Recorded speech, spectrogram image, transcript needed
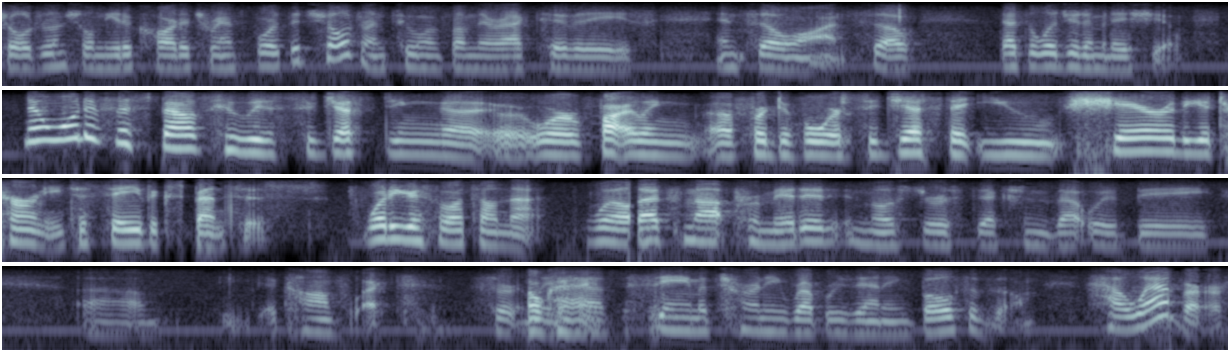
children, she'll need a car to transport the children to and from their activities, and so on. So, that's a legitimate issue. Now, what if the spouse who is suggesting uh, or filing uh, for divorce suggests that you share the attorney to save expenses? What are your thoughts on that? Well, that's not permitted in most jurisdictions. That would be um, a conflict. Certainly, Okay. have the same attorney representing both of them. However,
